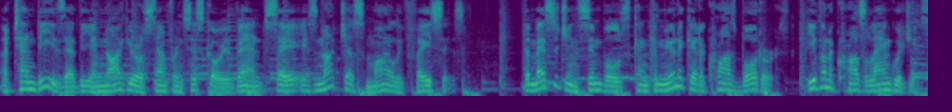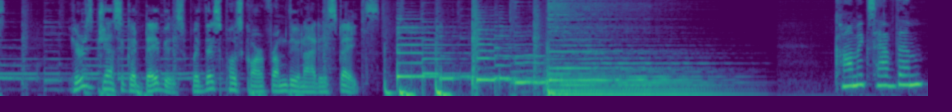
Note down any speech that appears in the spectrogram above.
Attendees at the inaugural San Francisco event say it's not just smiley faces the messaging symbols can communicate across borders, even across languages. Here's Jessica Davis with this postcard from the United States. Comics have them,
